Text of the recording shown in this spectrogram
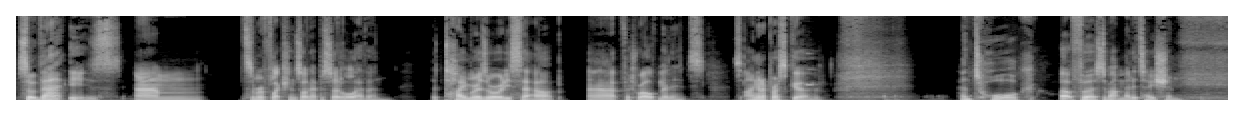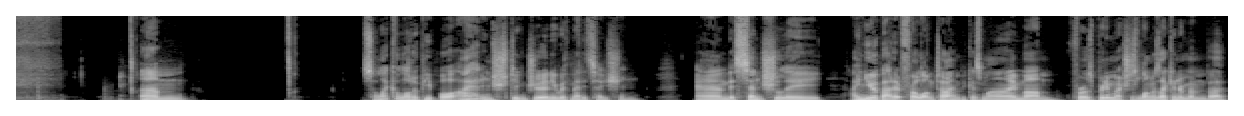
So that is um, some reflections on episode 11. The timer is already set up uh, for 12 minutes. So I'm going to press go and talk at first about meditation. Um, so, like a lot of people, I had an interesting journey with meditation. And essentially, I knew about it for a long time because my mum, for as pretty much as long as I can remember,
